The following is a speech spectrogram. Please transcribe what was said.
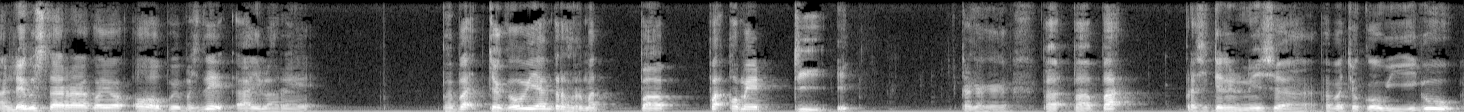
anda gue setara koyo oh boy maksudnya ayo lah re bapak Jokowi yang terhormat bapak komedi eh, kagak kagak ba bapak presiden Indonesia bapak Jokowi itu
